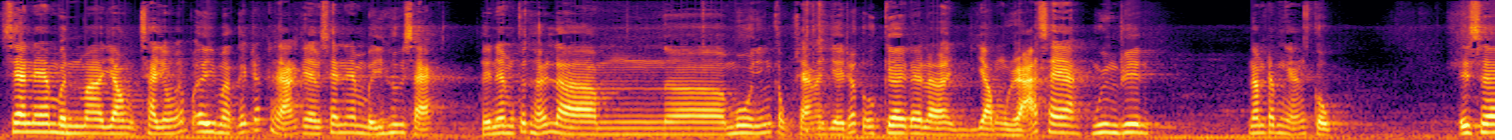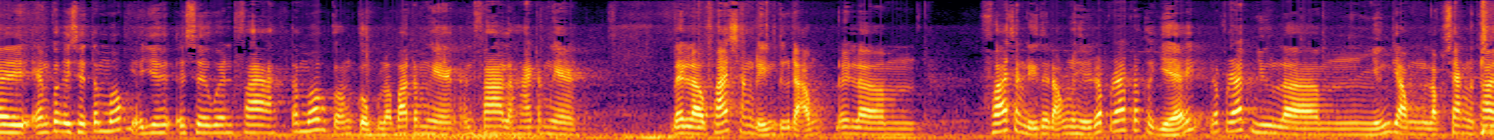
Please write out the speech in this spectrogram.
Xe anh em mình mà dòng xài dòng FI mà cái chất sạc thì xe anh em bị hư sạc thì anh em có thể là uh, mua những cục sạc này về rất ok. Đây là dòng rã xe nguyên riêng 500 ngàn cục. IC em có IC 81 vậy IC của Alpha. 81 còn cục là 300 ngàn Alpha là 200 ngàn. Đây là phá xăng điện tự động. Đây là um, phá xăng điện tự động thì rắp ráp rất là dễ rắp ráp như là những dòng lọc xăng này thôi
